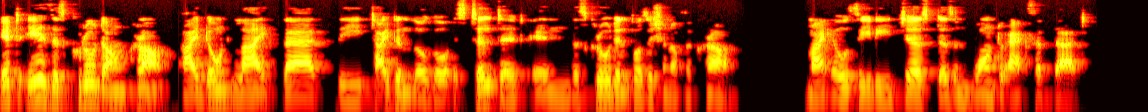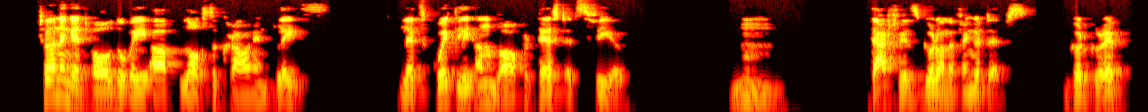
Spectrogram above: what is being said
It is a screw down crown. I don't like that the Titan logo is tilted in the screwed in position of the crown. My OCD just doesn't want to accept that. Turning it all the way up locks the crown in place. Let's quickly unlock to test its feel. Hmm, that feels good on the fingertips. Good grip.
